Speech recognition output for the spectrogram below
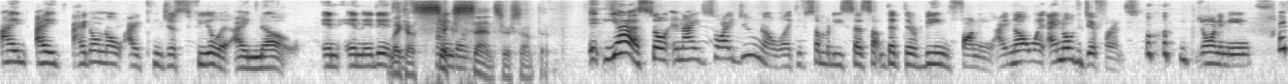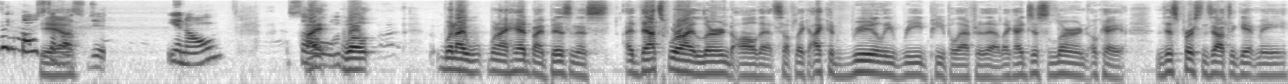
i i i don't know. I can just feel it. I know. And and it is. Like a sixth of- sense or something. It, yeah so and i so i do know like if somebody says something that they're being funny i know when i know the difference you know what i mean i think most Yeah. of us do you know so I well, when I when I had my business, I, that's where I learned all that stuff. Like I could really read people after that. Like I just learned, okay, this person's out to get me.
